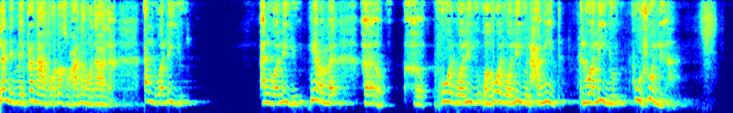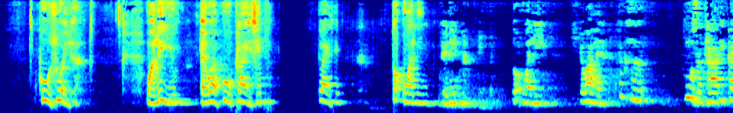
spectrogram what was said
และหนึ่งในพระนามของอัลลอฮ์ سبحانه และ تعالى อัลวลี الولي نعم هو الولي وهو الولي الحميد الولي ผู้ช่วยเหลือผู้ช่วยเหลือ วาลีอยู่แปลว่าผู้ใกล้ชิด ใกล้ชิดโตวาลีเคยได้ยินไหมโตวาลีแปลว่าอะไรก็คือผู้ศรัทธาที่ใกล้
